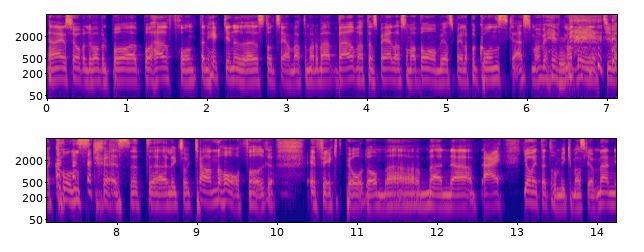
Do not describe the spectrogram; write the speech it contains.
Nej, jag såg väl, det var väl på, på herrfronten Häcken nu eh, stoltserar med att de hade värvat en spelare som var van vid att spela på konstgräs. Man vet, man vet ju vad konstgräset eh, liksom kan ha för effekt på dem. Eh, men nej, jag vet inte hur mycket man ska... Men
